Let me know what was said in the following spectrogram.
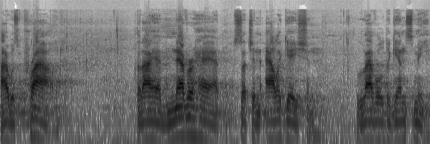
I was proud that I had never had such an allegation leveled against me,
